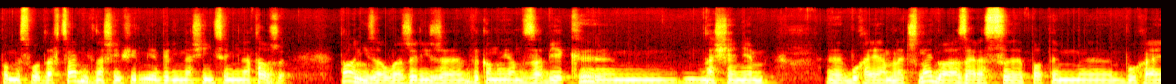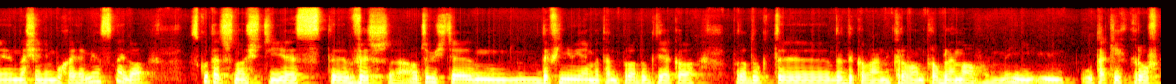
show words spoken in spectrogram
pomysłodawcami w naszej firmie byli nasi inseminatorzy. To oni zauważyli, że wykonując zabieg nasieniem E, buchaja mlecznego, a zaraz e, po tym e, nasieniem buchaja mięsnego, skuteczność jest wyższa. Oczywiście definiujemy ten produkt jako produkt dedykowany krowom problemowym i, u takich krów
